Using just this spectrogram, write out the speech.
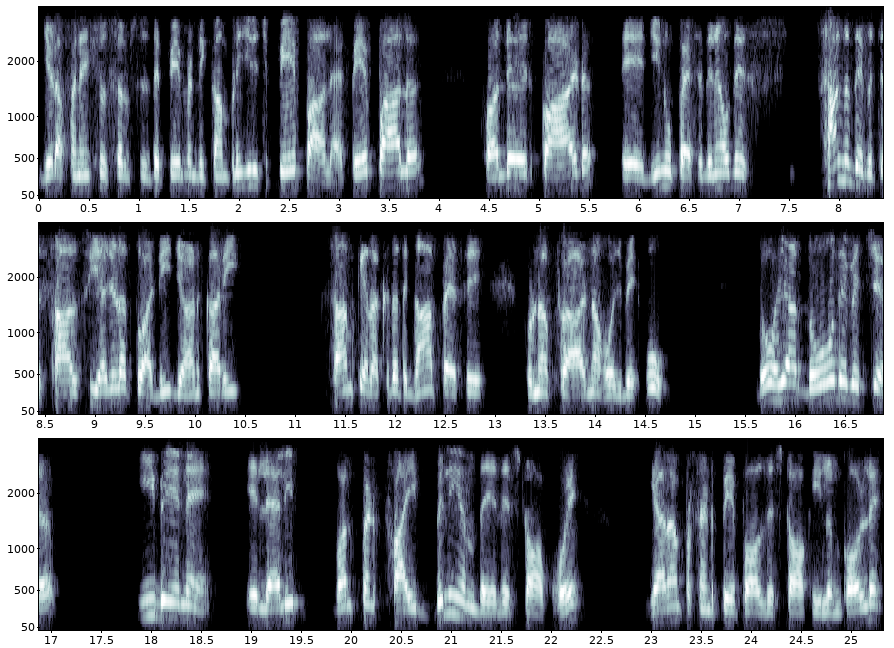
ਜਿਹੜਾ ਫਾਈਨੈਂਸ਼ੀਅਲ ਸਰਵਿਸਿਜ਼ ਤੇ ਪੇਮੈਂਟ ਦੀ ਕੰਪਨੀ ਜਿਹਦੇ ਚ ਪੇਪਾਲ ਹੈ। ਪੇਪਾਲ ਤੁਹਾਡੇ ਕਾਰਡ ਤੇ ਜਿਹਨੂੰ ਪੈਸੇ ਦੇਣੇ, ਉਹਦੇ ਸੰਨ ਦੇ ਵਿੱਚ ਸਾਲਸੀ ਆ ਜਿਹੜਾ ਤੁਹਾਡੀ ਜਾਣਕਾਰੀ ਸਾਂਭ ਕੇ ਰੱਖਦਾ ਤੇ ਗਾਂ ਪੈਸੇ ਤੁਹਾਡਾ ਫਰਾਡ ਨਾ ਹੋ ਜਵੇ। ਉਹ 2002 ਦੇ ਵਿੱਚ ਈਬੇ ਨੇ ਇਹ ਲੈ ਲਈ। 1.5 ਬਿਲੀਅਨ ਦੇ ਦੇ ਸਟਾਕ ਹੋਏ। 11% ਪੇਪਾਲ ਦੇ ਸਟਾਕ ਈਲਨ ਕੋਲ ਨੇ।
